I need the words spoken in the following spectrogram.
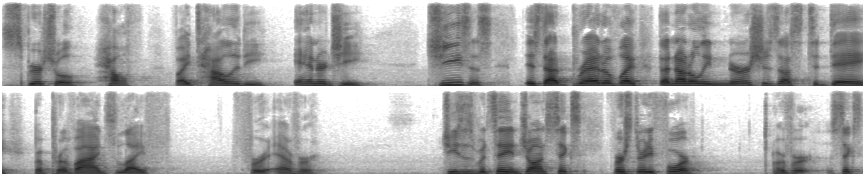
spiritual health, vitality, energy. Jesus is that bread of life that not only nourishes us today, but provides life forever. Jesus would say in John 6, verse 34, or verse 6,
